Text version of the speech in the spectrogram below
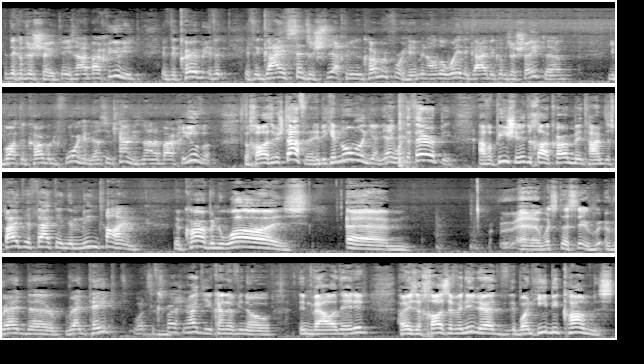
then becomes a shaita, he's not a Bar If the, if, the, if the guy sends a shliach to bring a carbon for him, and on the way the guy becomes a shaita, you bought the carbon for him, it doesn't count, he's not a Bar Chiyuva. V'chaz V'shtaf, and he became normal again. Yeah, he went to therapy. Avapisha Idcha carbon in time, despite the fact that in the meantime, the carbon was. Um, uh, what's this red uh, red taped? What's the expression? Right? You kind of you know invalidated. When he becomes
